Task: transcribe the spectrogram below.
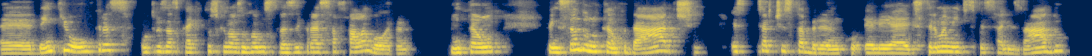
é, dentre outras, outros aspectos que nós não vamos trazer para essa fala agora. Então, pensando no campo da arte, esse artista branco, ele é extremamente especializado,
